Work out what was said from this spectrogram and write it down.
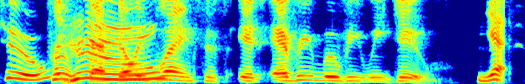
Two. Proof that Billy Two. Blanks is in every movie we do. Yes.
